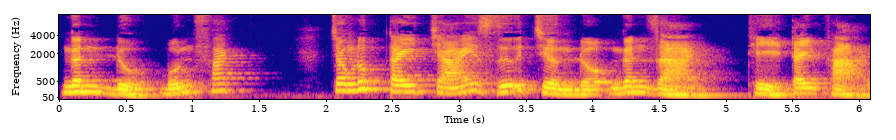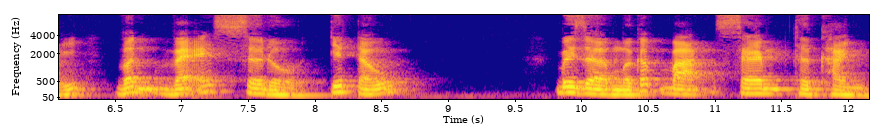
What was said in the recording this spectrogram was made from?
ngân đủ bốn phách. Trong lúc tay trái giữ trường độ ngân dài thì tay phải vẫn vẽ sơ đồ tiết tấu. Bây giờ mời các bạn xem thực hành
